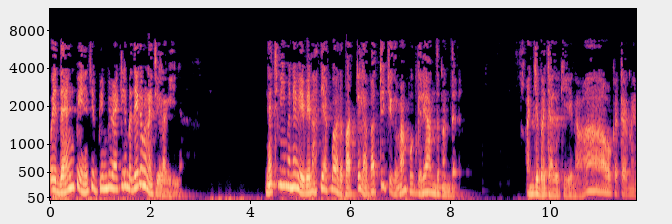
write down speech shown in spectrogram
ඔය දැන් පේන පිම්බි වැකිලිම දෙකම නැති වෙලා ගිහිල්ලා නැතිවීම නෙවෙයි වෙනස් දෙයක් බවට පත් වෙලා පත් වෙච්ච ගමන් පුද්ගලයා අන්දමන්ද අංජබජල් කියනවා. ඔකට මේ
